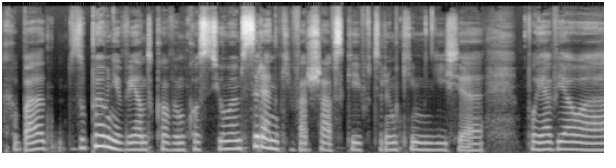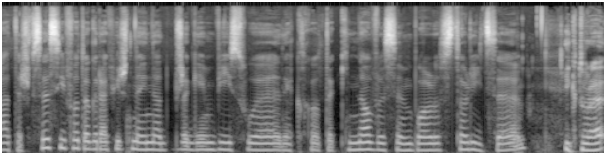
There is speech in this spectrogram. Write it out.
chyba zupełnie wyjątkowym kostiumem syrenki warszawskiej, w którym Kim Lee się pojawiała też w sesji fotograficznej nad brzegiem Wisły, jako taki nowy symbol stolicy. I które,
